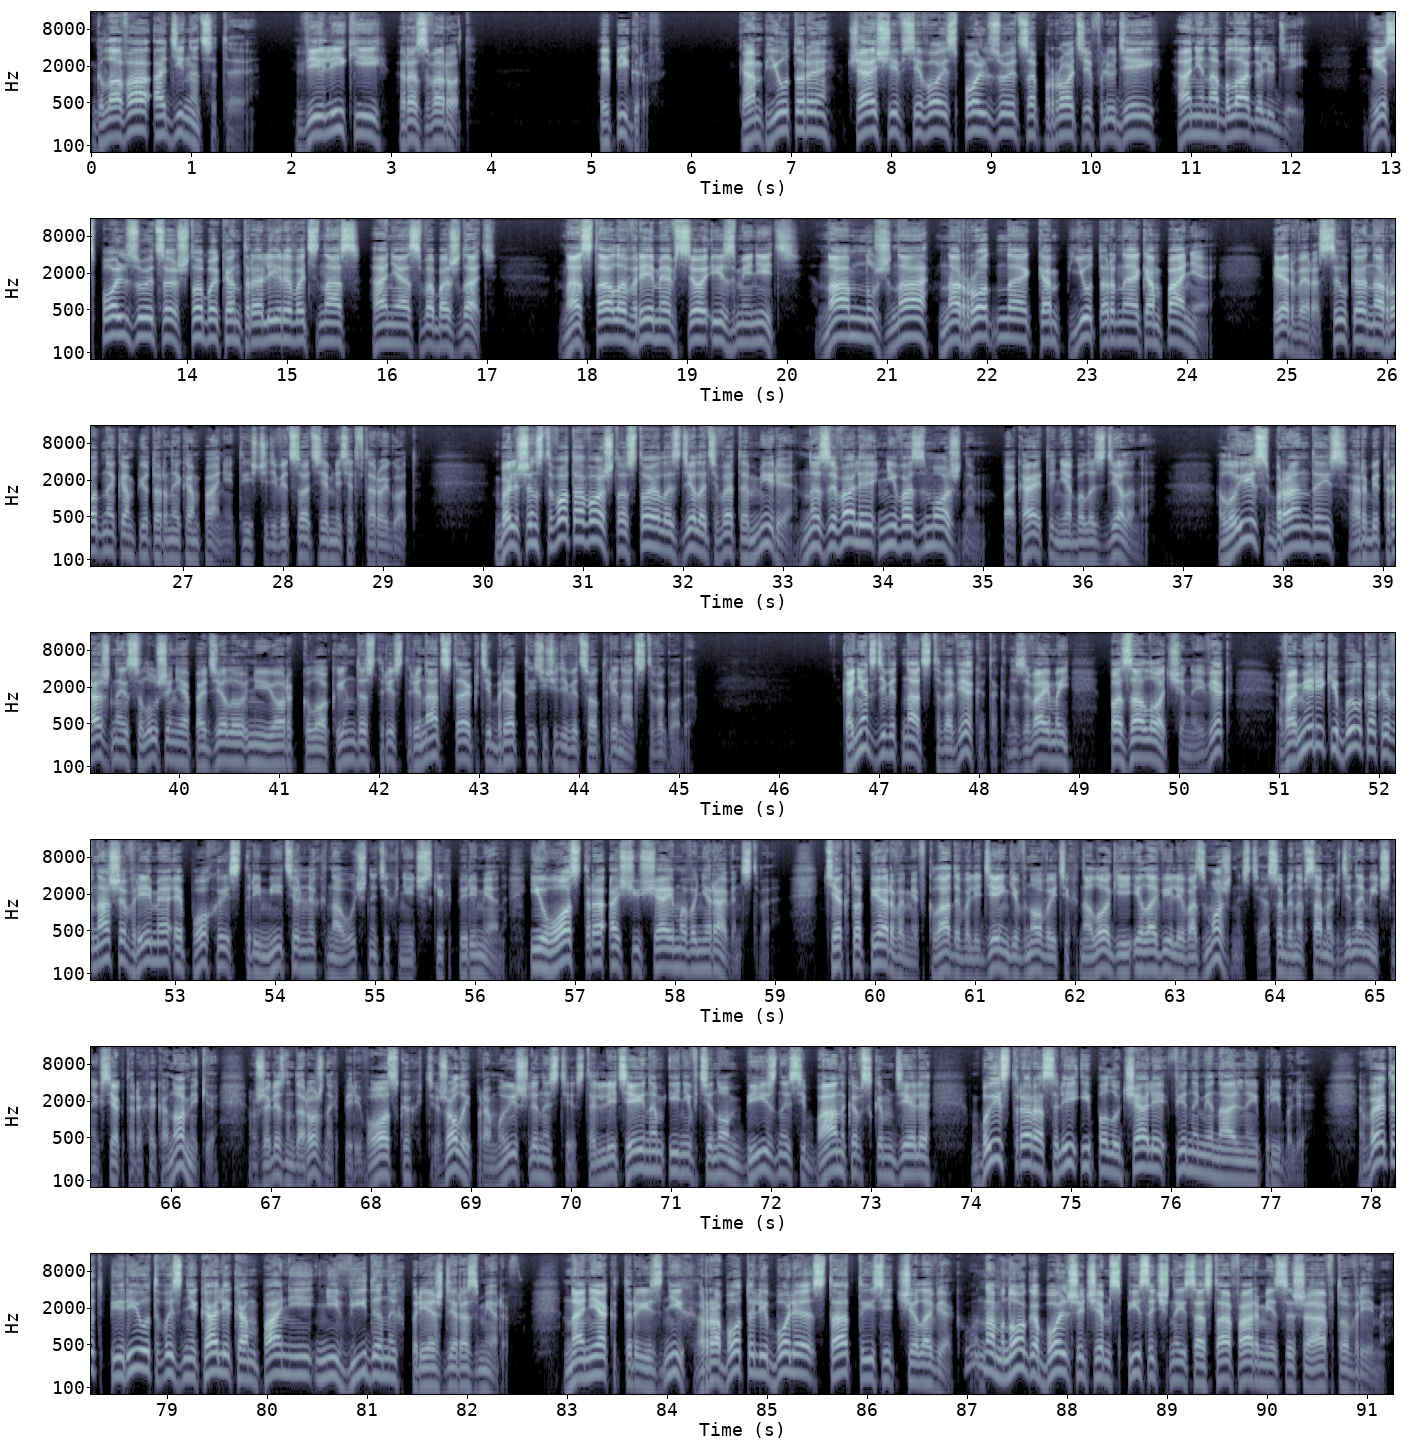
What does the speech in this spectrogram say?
Глава 11. Великий разворот. Эпиграф. Компьютеры чаще всего используются против людей, а не на благо людей. Используются, чтобы контролировать нас, а не освобождать. Настало время все изменить. Нам нужна народная компьютерная компания. Первая рассылка Народной компьютерной компании, 1972 год. Большинство того, что стоило сделать в этом мире, называли невозможным, пока это не было сделано. Луис Брандейс, арбитражные слушания по делу Нью-Йорк Клок Industries, 13 октября 1913 года. Конец XIX века, так называемый «позолоченный век», в Америке был, как и в наше время, эпохой стремительных научно-технических перемен и остро ощущаемого неравенства. Те, кто первыми вкладывали деньги в новые технологии и ловили возможности, особенно в самых динамичных секторах экономики, в железнодорожных перевозках, тяжелой промышленности, сталелитейном и нефтяном бизнесе, банковском деле, быстро росли и получали феноменальные прибыли. В этот период возникали компании невиданных прежде размеров. На некоторые из них работали более 100 тысяч человек, намного больше, чем списочный состав армии США в то время.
